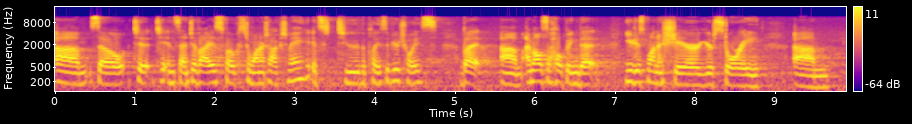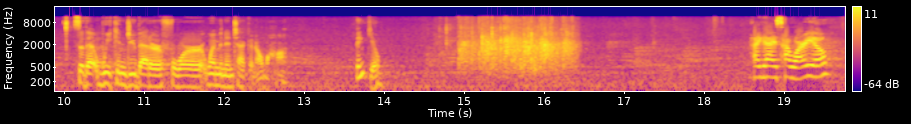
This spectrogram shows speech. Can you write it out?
Um, so to, to, incentivize folks to want to talk to me, it's to the place of your choice. But um, I'm also hoping that you just want to share your story um, so that we can do better for women in tech in Omaha. Thank you. Hi guys, how are you?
